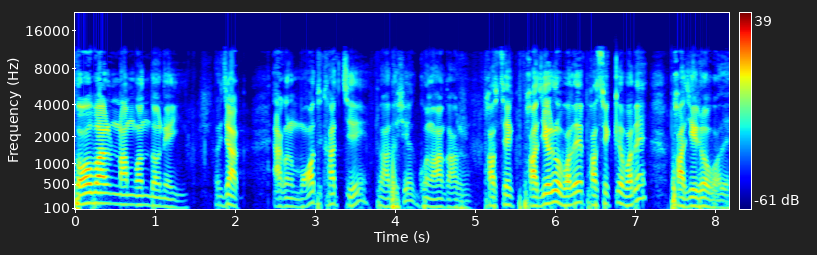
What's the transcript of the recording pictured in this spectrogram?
তবার নামগন্ধ নেই। যাক, এখন মদ খাচ্ছে তাহলে সে গোনাগার ফাঁসেক ফাজেরও বলে ফাঁসেককে বলে? ফাজিরও বলে।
